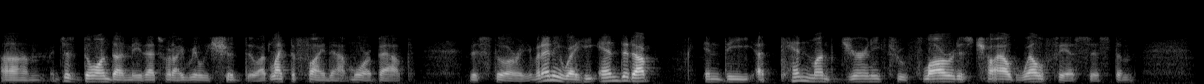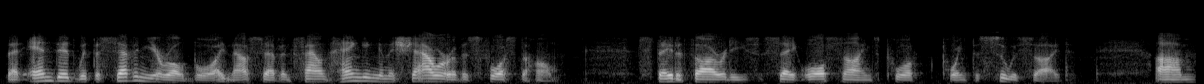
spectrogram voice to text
Um, it just dawned on me that's what I really should do. I'd like to find out more about this story. But anyway, he ended up in the a 10 month journey through Florida's child welfare system that ended with the seven year old boy, now seven, found hanging in the shower of his foster home. State authorities say all signs point to suicide. Um,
